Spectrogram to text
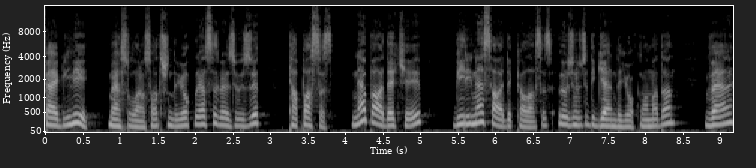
fərqli məhsulların satışında yoxlayasınız və özünüzü tapasınız. Nə badə ki, birinə sadiq qalasınız, özünüzü digərində yoxlamadan və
